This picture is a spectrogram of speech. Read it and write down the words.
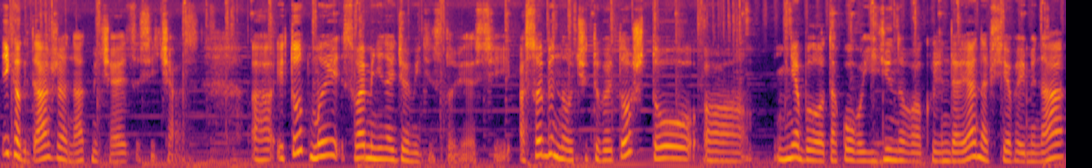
и когда же она отмечается сейчас. А, и тут мы с вами не найдем единства версий, особенно учитывая то, что а, не было такого единого календаря на все времена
